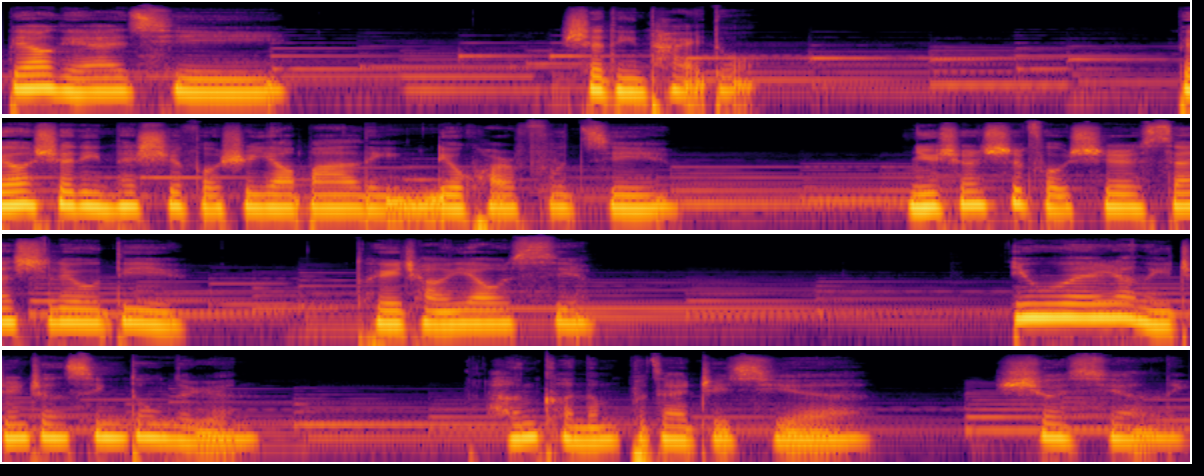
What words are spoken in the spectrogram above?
不要给爱情设定太多，不要设定它是否是幺八零六块腹肌，女生是否是三十六 D，腿长腰细，因为让你真正心动的人，很可能不在这些设限里。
